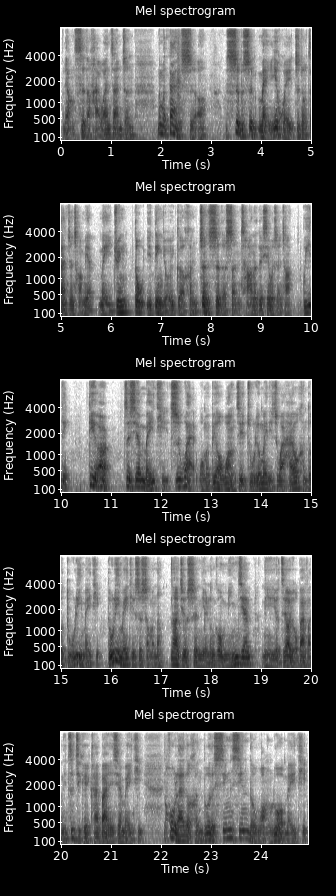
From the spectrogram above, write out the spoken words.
两次的海湾战争。那么，但是啊，是不是每一回这种战争场面，美军都一定有一个很正式的审查呢？对新闻审查不一定。第二。这些媒体之外，我们不要忘记，主流媒体之外还有很多独立媒体。独立媒体是什么呢？那就是你能够民间，你有只要有办法，你自己可以开办一些媒体。后来的很多的新兴的网络媒体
